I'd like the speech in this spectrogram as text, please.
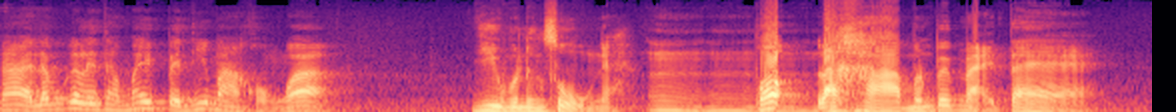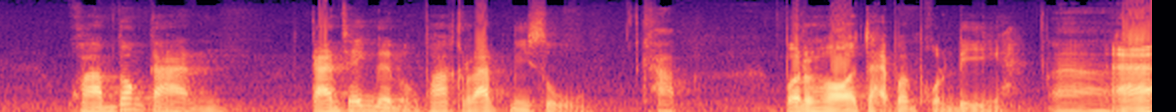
ใช่แล้วมันก็เลยทำให้เป็นที่มาของว่ายิวมันถึงสูงไงอืมอืมเพราะราคามันเป็นไหนแต่ความต้องการการใช้เงินของภาครัฐมีสูงครับ ปตทจ่ายปันผลดีไงอ่าอ่า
